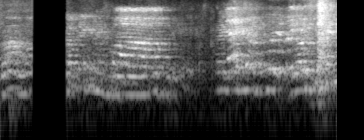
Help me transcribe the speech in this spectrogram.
खाली बस खाली बस चला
